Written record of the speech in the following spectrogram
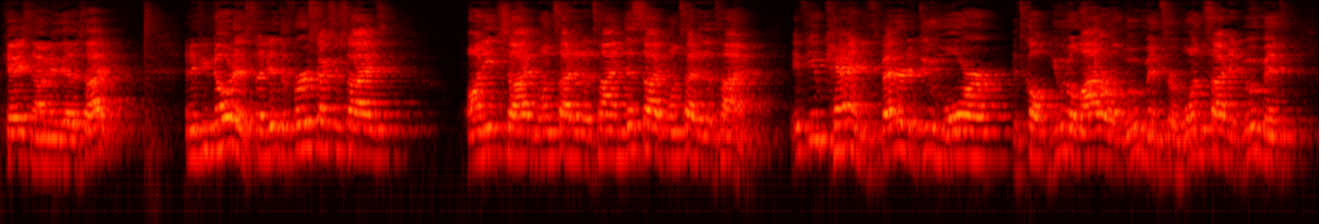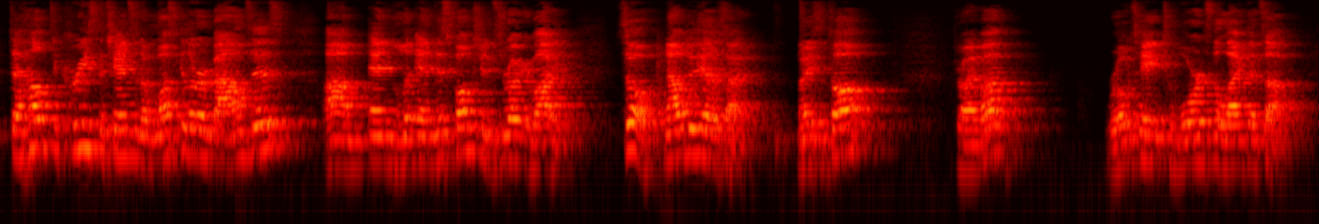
Okay, so now I'm to do the other side. And if you notice, I did the first exercise on each side, one side at a time, this side, one side at a time. If you can, it's better to do more, it's called unilateral movements or one-sided movements to help decrease the chances of muscular imbalances um, and, and dysfunctions throughout your body. So, now we'll do the other side. Nice and tall, drive up, rotate towards the leg that's up.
